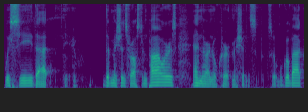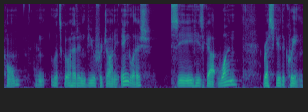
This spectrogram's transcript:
we see that the missions for Austin Powers and there are no current missions. So we'll go back home and let's go ahead and view for Johnny English. See he's got one, rescue the queen.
